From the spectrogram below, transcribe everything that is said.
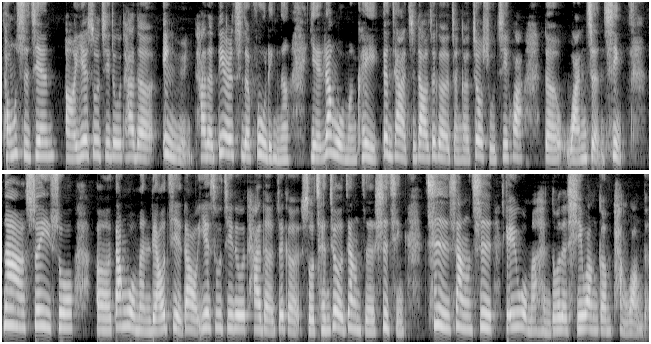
同时间，呃，耶稣基督他的应允，他的第二次的复临呢，也让我们可以更加的知道这个整个救赎计划的完整性。那所以说，呃，当我们了解到耶稣基督他的这个所成就的这样子的事情，事实上是给予我们很多的希望跟盼望的。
